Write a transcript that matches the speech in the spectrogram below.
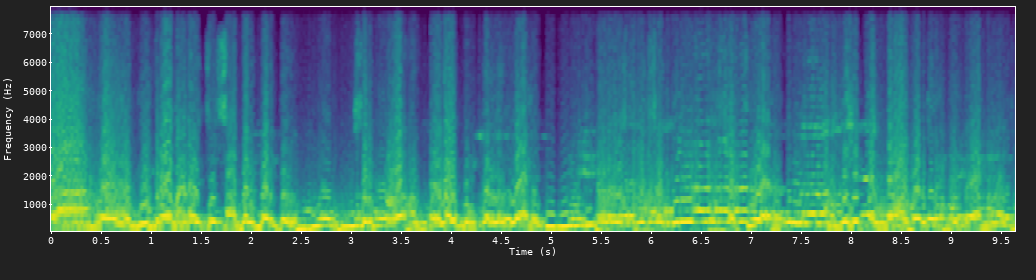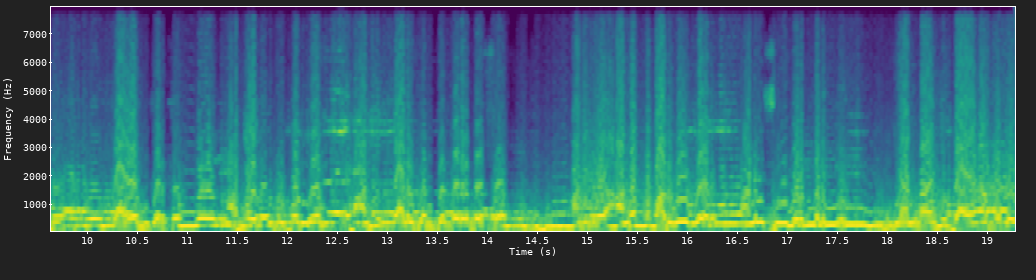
या गीत रामायणाचे सादर करते श्री प्रणव कुलकर्णी जे आहेत ते श्री सद्गुरू सचिव आहेत. आणि गेली पंधरा वर्ष गीत रामायणाचे गायन करतात अनेक उपक्रम अनेक कार्यक्रम ते करत असतात. आणि आनंद माडगुळकर आणि श्रीधर फडके यांनाही गायनामध्ये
